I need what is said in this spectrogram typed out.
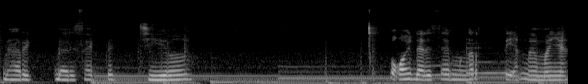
dari dari saya kecil pokoknya dari saya mengerti yang namanya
